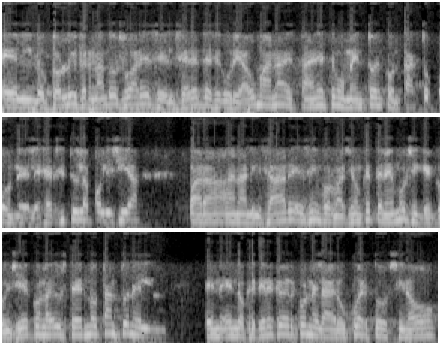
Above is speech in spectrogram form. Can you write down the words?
El doctor Luis Fernando Suárez, el CERES de Seguridad Humana, está en este momento en contacto con el Ejército y la Policía para analizar esa información que tenemos y que coincide con la de ustedes, no tanto en, el, en, lo que tiene que ver con el aeropuerto, sino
